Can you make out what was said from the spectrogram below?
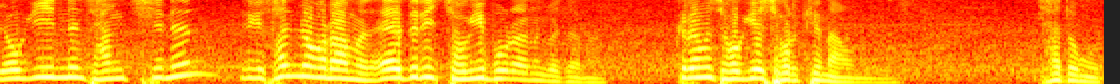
여기 있는 장치는 이렇게 설명을 하면 애들이 저기 보라는 거잖아. 그러면 저기에 저렇게 나오는 거예요. 자동으로.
